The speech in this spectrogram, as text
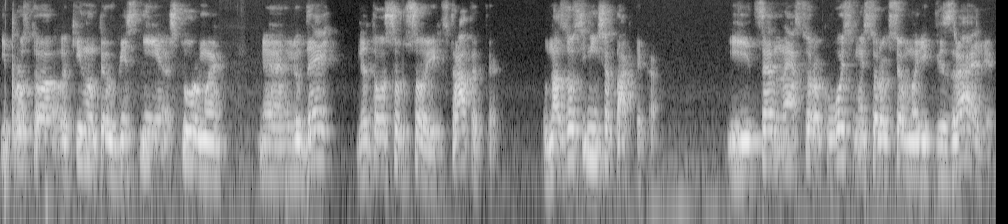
і просто кинути в місні штурми е, людей для того, щоб що, їх втратити. У нас зовсім інша тактика. І це не 48-47 рік в Ізраїлі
